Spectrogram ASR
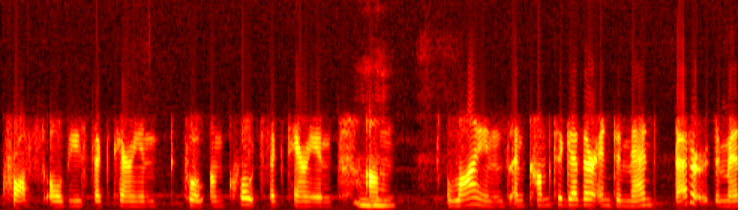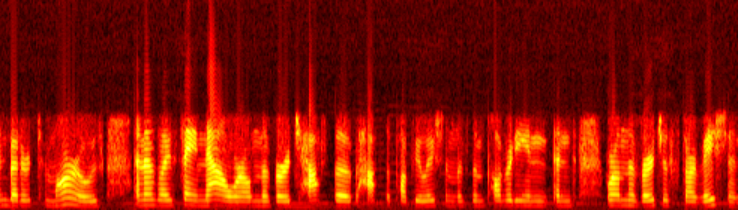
cross all these sectarian quote unquote sectarian. Um, mm-hmm lines and come together and demand better, demand better tomorrows. And as I say now, we're on the verge. Half the half the population lives in poverty, and, and we're on the verge of starvation.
